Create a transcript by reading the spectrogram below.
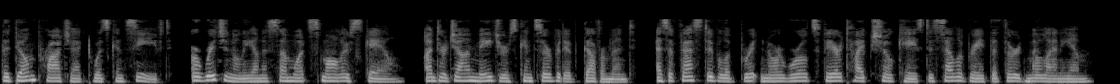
The Dome project was conceived, originally on a somewhat smaller scale, under John Major's Conservative government, as a Festival of Britain or World's Fair type showcase to celebrate the third millennium.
